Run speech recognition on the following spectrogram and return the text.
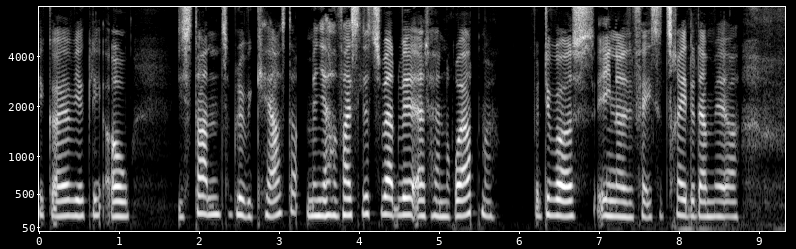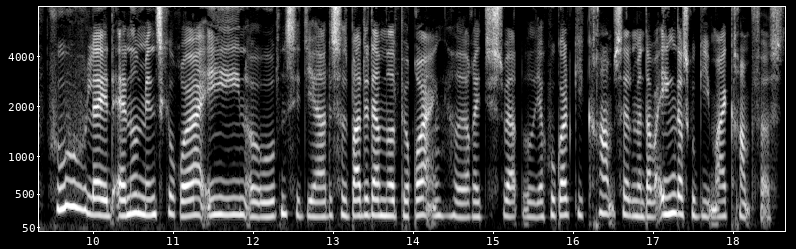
det gør jeg virkelig. Og i starten, så blev vi kærester, men jeg havde faktisk lidt svært ved, at han rørte mig. For det var også en af fase 3, det der med at huh, lade et andet menneske røre en og åbne sit hjerte. Så bare det der med berøring havde jeg rigtig svært ved. Jeg kunne godt give kram selv, men der var ingen, der skulle give mig kram først.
